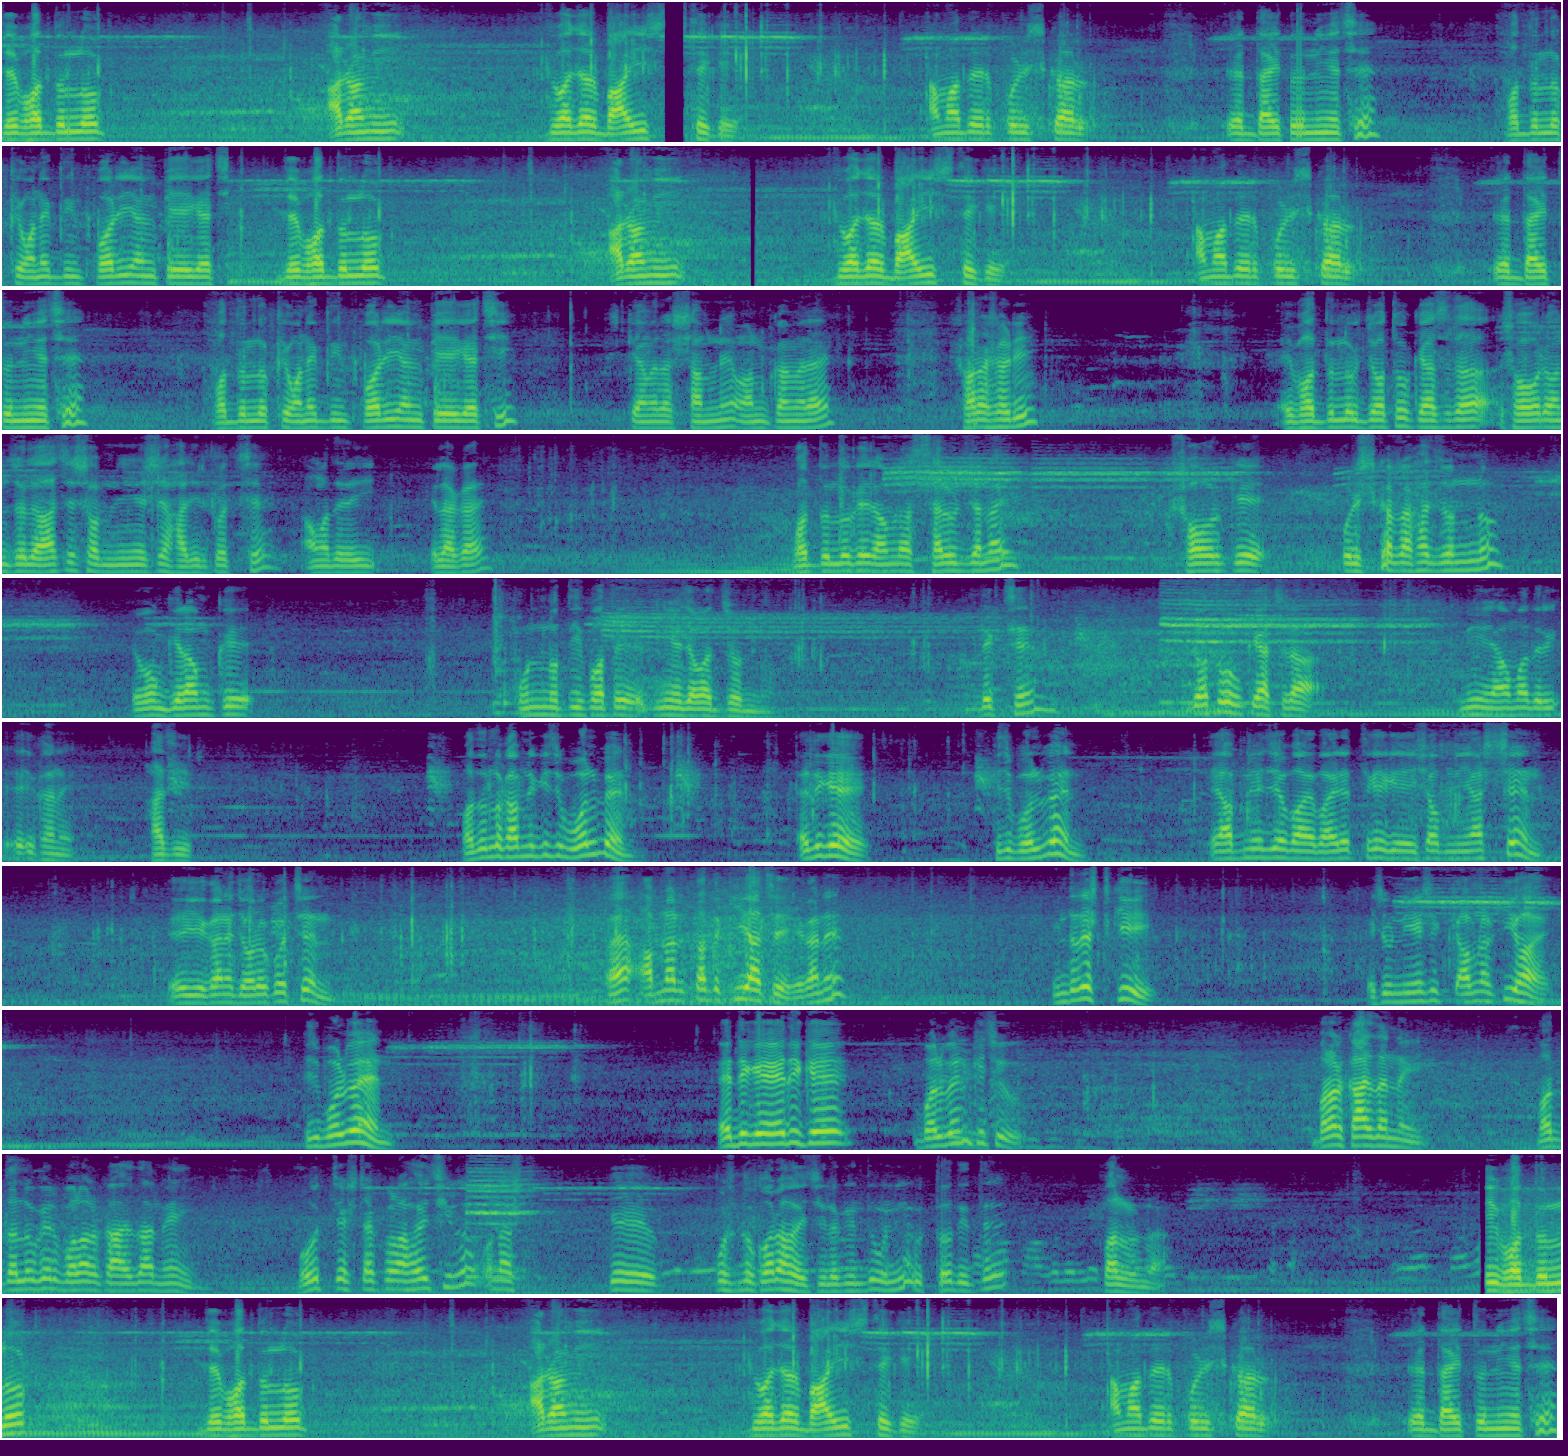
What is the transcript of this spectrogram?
যে ভদ্রলোক আগামী দু হাজার বাইশ থেকে আমাদের পরিষ্কার এর দায়িত্ব নিয়েছে। ভদ্রলোককে অনেক দিন পরই আমি পেয়ে গেছি। যে ভদ্রলোক আগামী দু হাজার বাইশ থেকে আমাদের পরিষ্কার এর দায়িত্ব নিয়েছে। ভদ্রলোককে অনেক দিন পরই আমি পেয়ে গেছি ক্যামেরার সামনে, অন ক্যামেরায়। সরাসরি এই ভদ্রলোক যত ক্যাশরা শহর অঞ্চলে আছে, সব নিয়ে এসে হাজির করছে আমাদের এই এলাকায়। ভদ্রলোকের আমরা স্যালুট জানাই শহরকে পরিষ্কার রাখার জন্য এবং গ্রামকে উন্নতি পথে নিয়ে যাওয়ার জন্য। দেখছেন যত ক্যাচরা নিয়ে আমাদের এখানে হাজির। ভদ্রলোক আপনি কিছু বলবেন? এদিকে, কিছু বলবেন? এই আপনি যে বাইরের থেকে এইসব নিয়ে আসছেন, এই এখানে জড়ো করছেন হ্যাঁ? আপনার তাতে কি আছে এখানে? ইন্টারেস্ট কি? এসব নিয়ে এসে আপনার কি হয়? কিছু বলবেন? এদিকে এদিকে, বলবেন কিছু? বলার কায়দা নেই। ভদ্রলোকের বলার কায়দা নেই। বহুত চেষ্টা করা হয়েছিল, ওনাকে প্রশ্ন করা হয়েছিল, কিন্তু উনি উত্তর দিতে পারল না। এই ভদ্রলোক, যে ভদ্রলোক আগামী দু হাজার বাইশ থেকে আমাদের পরিষ্কার এর দায়িত্ব নিয়েছে।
